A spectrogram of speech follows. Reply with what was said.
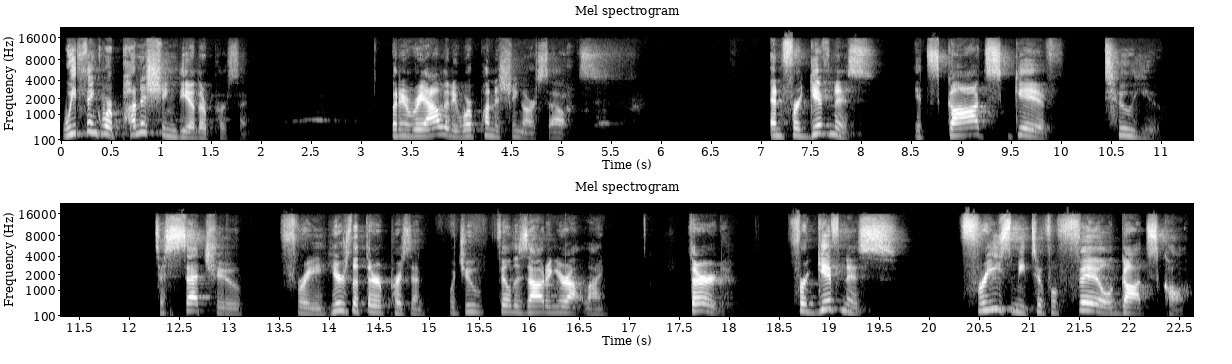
we think we're punishing the other person. But in reality, we're punishing ourselves. And forgiveness, it's God's gift to you to set you free. Here's the third prison. Would you fill this out in your outline? Third, forgiveness frees me to fulfill God's call.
